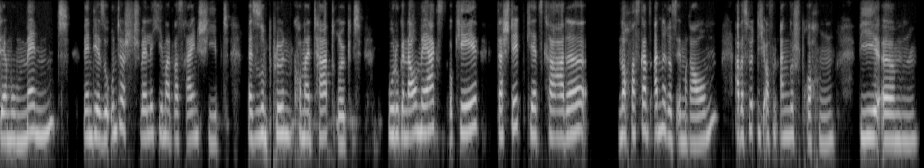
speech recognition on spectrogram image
Der Moment, wenn dir so unterschwellig jemand was reinschiebt, also so einen blöden Kommentar drückt, wo du genau merkst, okay, da steht jetzt gerade noch was ganz anderes im Raum, aber es wird nicht offen angesprochen. Wie ähm,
